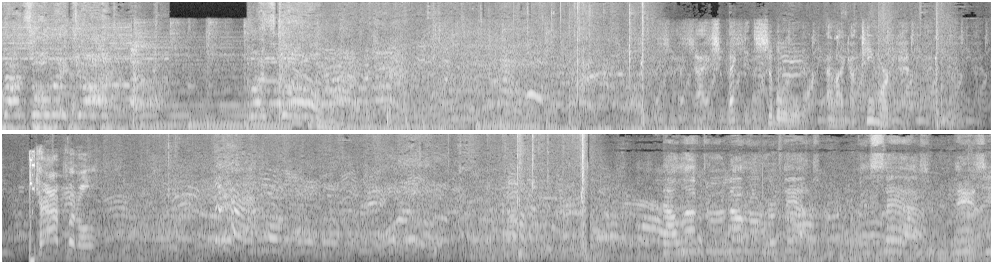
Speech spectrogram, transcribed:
That's all they got. Let's go. I expected civil war, and I got teamwork. Capital. Now left her a note on her desk. It says, Nancy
